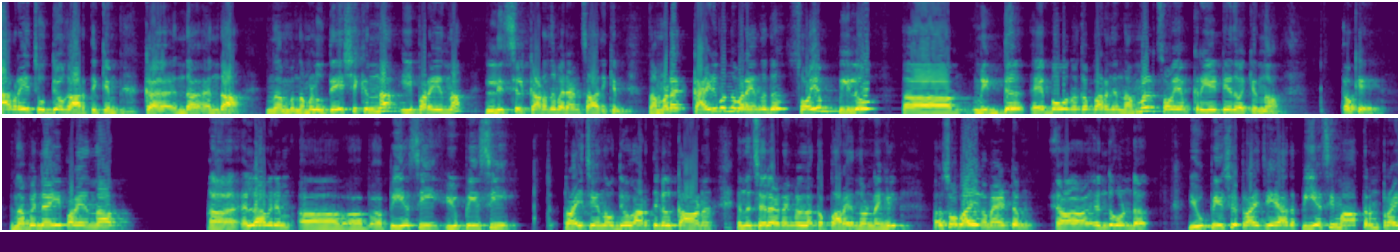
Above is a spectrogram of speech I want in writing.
ആവറേജ് ഉദ്യോഗാർത്ഥിക്കും എന്താ എന്താ നമ്മൾ ഉദ്ദേശിക്കുന്ന ഈ പറയുന്ന ലിസ്റ്റിൽ കടന്നു വരാൻ സാധിക്കും. നമ്മുടെ കഴിവെന്ന് പറയുന്നത് സ്വയം ബിലോ മിഡ് എബോ എന്നൊക്കെ പറഞ്ഞ് നമ്മൾ സ്വയം ക്രിയേറ്റ് ചെയ്ത് വെക്കുന്ന. ഓക്കെ എന്നാ പിന്നെ ഈ പറയുന്ന എല്ലാവരും P S C U P S C try ചെയ്യുന്ന ഉദ്യോഗാർത്ഥികൾക്കാണ് എന്ന് ചില ഇടങ്ങളിലൊക്കെ പറയുന്നുണ്ടെങ്കിൽ സ്വാഭാവികമായിട്ടും എന്തുകൊണ്ട് U P S C try ചെയ്യാതെ പി എസ് സി മാത്രം ട്രൈ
